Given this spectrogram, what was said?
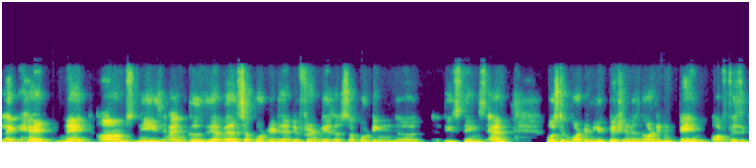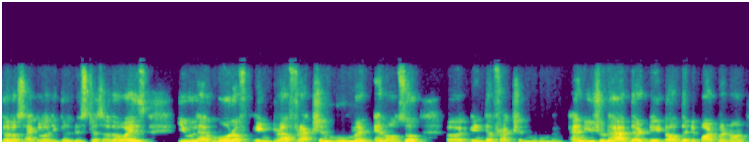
like head, neck, arms, knees, ankles, they are well supported. There are different ways of supporting uh, these things. And most importantly, patient is not in pain or physical or psychological distress. Otherwise, you will have more of intrafraction movement and also uh, interfraction movement. And you should have the data of the department on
